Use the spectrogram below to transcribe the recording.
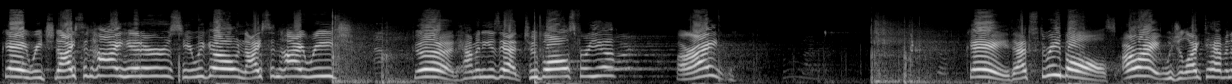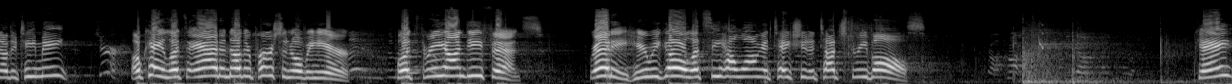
Okay, reach nice and high, hitters. Here we go. Nice and high reach. Good. How many is that? Two balls for you? All right. Okay, that's three balls. All right, would you like to have another teammate? Okay, let's add another person over here. Put three on defense. Ready, here we go. Let's see how long it takes you to touch three balls. Okay?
